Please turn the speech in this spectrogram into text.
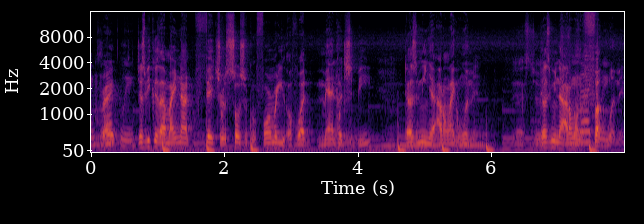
Exactly. Right? Just because I might not fit your social conformity of what manhood should be, doesn't mean that I don't like women. that's true. Doesn't mean that I don't want to fuck women.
